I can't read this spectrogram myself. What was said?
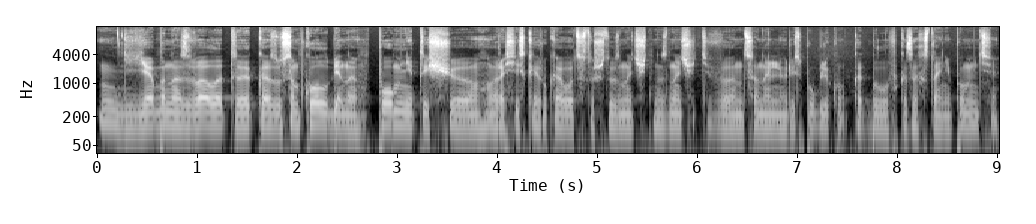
Я бы назвал это казусом Колбина. Помнит еще российское руководство, что значит назначить в Национальную Республику, как было в Казахстане, помните,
